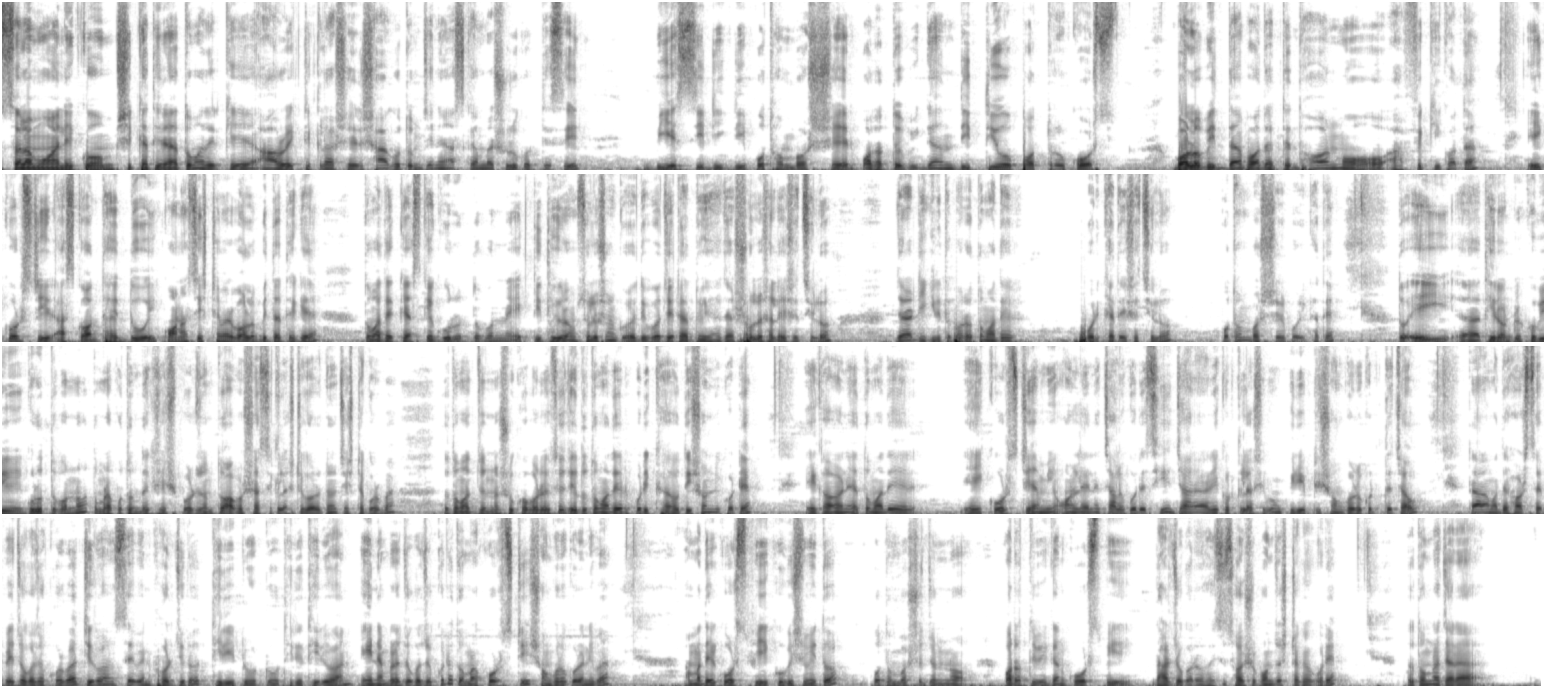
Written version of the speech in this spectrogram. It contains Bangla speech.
আসসালামু আলাইকুম। শিক্ষার্থীরা, তোমাদেরকে আরও একটি ক্লাসের স্বাগতম জেনে আজকে আমরা শুরু করতেছি। বিএসসি ডিগ্রি প্রথম বর্ষের পদার্থবিজ্ঞান দ্বিতীয় পত্র কোর্স। বলবিদ্যা, পদার্থের ধর্ম ও আপেক্ষিকতা এই কোর্সটির আজকে অধ্যায় দুই, কণা সিস্টেমের বলবিদ্যা থেকে তোমাদেরকে আজকে গুরুত্বপূর্ণ একটি থিওরাম সলিউশন করে দিব, যেটা দুই হাজার ষোলো সালে এসেছিল। যারা ডিগ্রিতে পড়ো, তোমাদের পরীক্ষাতে এসেছিল। প্রথম বর্ষের পরীক্ষাতে। তো এই থিরনটি খুবই গুরুত্বপূর্ণ। তোমরা প্রথম থেকে শেষ পর্যন্ত অবশ্যই আজকে ক্লাসটি করার জন্য চেষ্টা করবা। তো তোমার জন্য সুখবর রয়েছে যেহেতু তোমাদের পরীক্ষা অতি সন্নিকটে, এই কারণে তোমাদের এই কোর্সটি আমি অনলাইনে চালু করেছি। যারা রেকর্ড ক্লাস এবং পিডিএফটি সংগ্রহ করতে চাও, তারা আমাদের হোয়াটসঅ্যাপে যোগাযোগ করবা, zero one seven four zero three two two three three one. এই নাম্বারে যোগাযোগ করে তোমরা কোর্সটি সংগ্রহ করে নিবা। আমাদের কোর্স ফি খুবই সীমিত। প্রথম বর্ষের জন্য পদার্থবিজ্ঞান কোর্স ফি ধার্য করা হয়েছে ছয়শো পঞ্চাশ টাকা করে। তো তোমরা যারা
